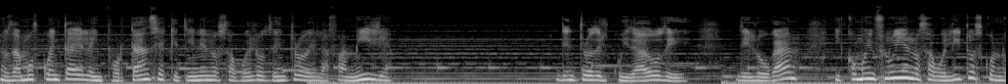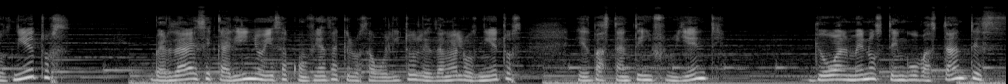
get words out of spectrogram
Nos damos cuenta de la importancia que tienen los abuelos dentro de la familia, dentro del cuidado del hogar y cómo influyen los abuelitos con los nietos. ¿Verdad? Ese cariño y esa confianza que los abuelitos les dan a los nietos es bastante influyente. Yo al menos tengo bastantes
